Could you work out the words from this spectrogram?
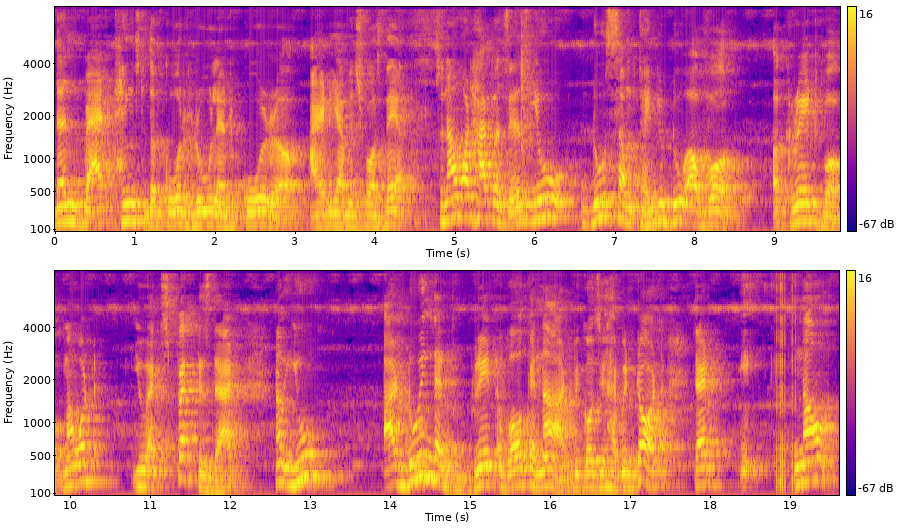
done bad things to the core rule and core uh, idea which was there. So now what happens is you do something you do a work a great work. Now what you expect is that now you are doing that great work and art because you have been taught that now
